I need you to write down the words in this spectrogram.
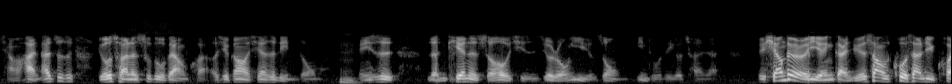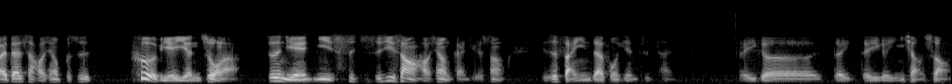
强悍，它就是流传的速度非常快，而且刚好现在是凛冬，等于是冷天的时候，其实就容易有这种病毒的一个传染。所以相对而言，感觉上扩散率快，但是好像不是特别严重啦。就是你你实实际上好像感觉上也是反映在风险资产的一个的的一个影响上。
